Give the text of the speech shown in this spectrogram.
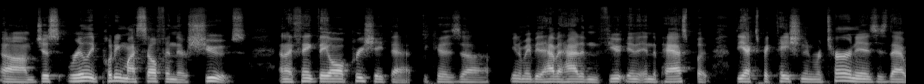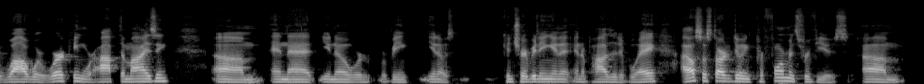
Um, just really putting myself in their shoes. And I think they all appreciate that because, uh, you know, maybe they haven't had it in the few, in, in, the past, but the expectation in return is, is that while we're working, we're optimizing um, and that, you know, we're, we're being, you know, contributing in a, in a positive way. I also started doing performance reviews. Um,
